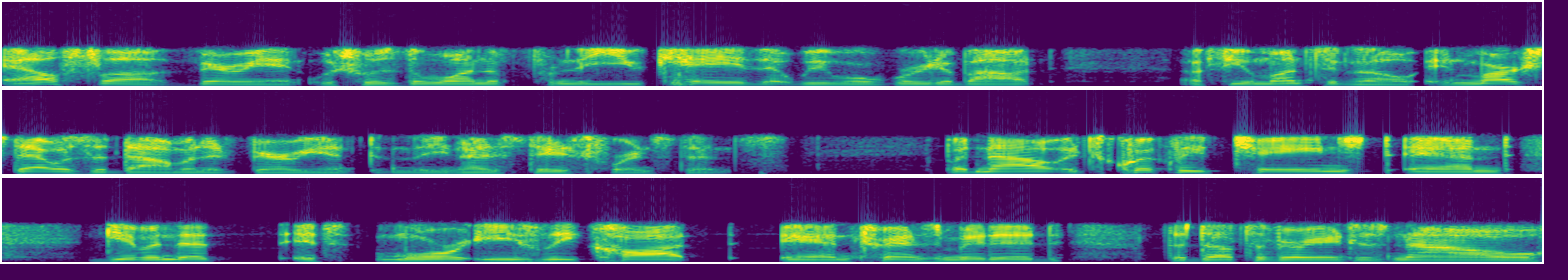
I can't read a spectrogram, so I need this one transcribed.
Alpha variant, which was the one from the UK that we were worried about a few months ago. In March, that was the dominant variant in the United States, for instance. But now it's quickly changed, and given that it's more easily caught and transmitted, the Delta variant is now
